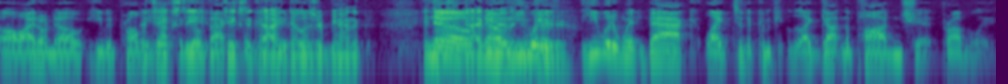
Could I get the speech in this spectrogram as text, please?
Oh, I don't know. He would probably It takes have to the go back. it takes the, the, guy dozer behind the. It no, takes the guy no, behind the he would have he would have went back like to the computer, like gotten the pod and shit, probably,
